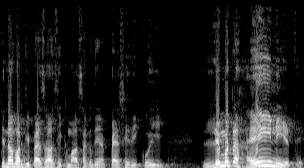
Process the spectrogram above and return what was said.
ਜਿੰਨਾ ਮਰਜ਼ੀ ਪੈਸਾ ਅਸੀਂ ਕਮਾ ਸਕਦੇ ਹਾਂ, ਪੈਸੇ ਦੀ ਕੋਈ ਲਿਮਟ ਹੈ ਹੀ ਨਹੀਂ ਇੱਥੇ।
